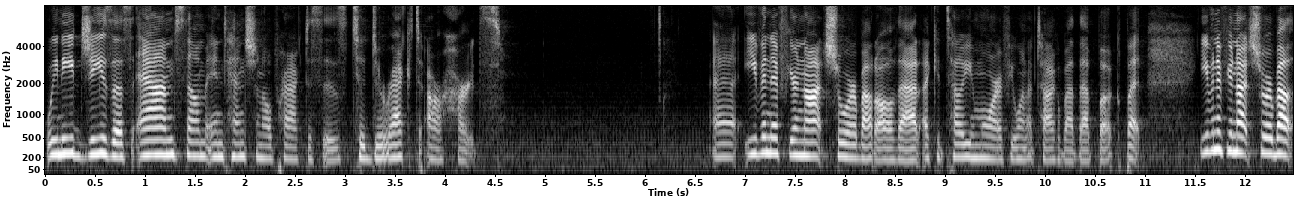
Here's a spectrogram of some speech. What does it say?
We need Jesus and some intentional practices to direct our hearts. Uh, even if you're not sure about all of that, I could tell you more if you want to talk about that book. But even if you're not sure about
